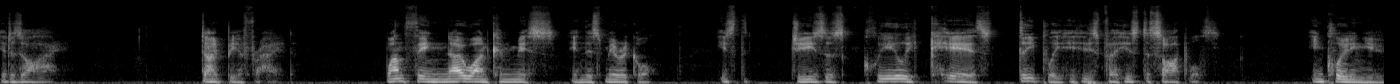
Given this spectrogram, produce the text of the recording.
It is I. Don't be afraid. One thing no one can miss in this miracle is that Jesus clearly cares deeply for his disciples, including you.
